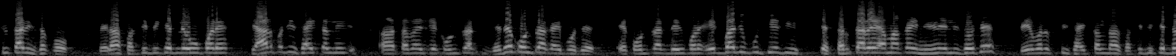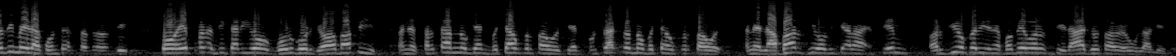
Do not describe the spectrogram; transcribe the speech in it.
સ્વીકારી શકો? પહેલા સર્ટિફિકેટ લેવું પડે, ત્યાર પછી સાયકલની તમે જે કોન્ટ્રાક્ટ જેને કોન્ટ્રાક્ટ આપ્યો છે, એ કોન્ટ્રાક્ટ દેવી પડે. એક બાજુ પૂછીએ છીએ કે સરકારે આમાં કઈ નિર્ણય લીધો છે? બે વર્ષથી સાયકલના સર્ટિફિકેટ નથી મળ્યા કોન્ટ્રાક્ટર નથી તો એ પણ અધિકારીઓ ગોળ ગોળ જવાબ આપી અને સરકારનો ક્યાંક બચાવ કરતા હોય, ક્યાંક કોન્ટ્રાક્ટરનો બચાવ કરતા હોય અને લાભાર્થીઓ બિચારા તેમ અરજીઓ કરી અને બબે વર્ષથી રાહ જોતા હોય એવું લાગે છે.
